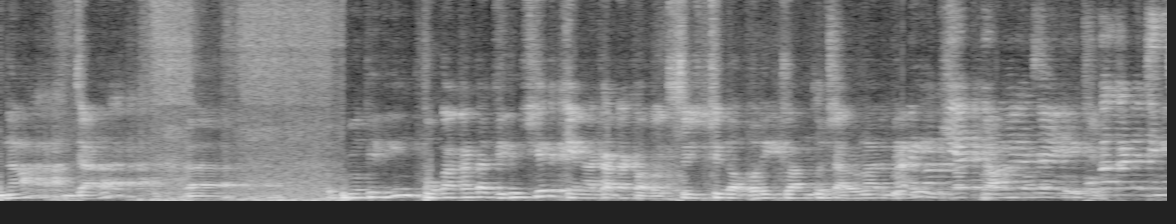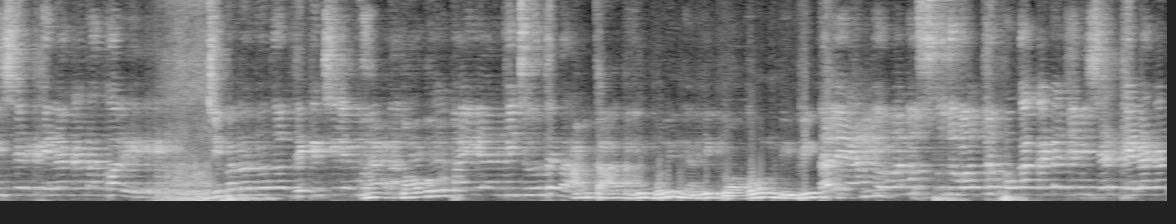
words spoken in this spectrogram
না যারা আহ, প্রতিদিন পোকা কাটা জিনিসের কেনাকাটা করে সৃষ্টির অপরিক্লান্ত চারণার। পোকা কাটা জিনিসের কেনাকাটা করে জীবনানন্দ দেখেছিলেন হ্যাঁ, বাইরে আর কিছু হতে পারে আমি তা দিয়ে বলি না গগন বিভিন্ন তাহলে এত মানুষ শুধুমাত্র পোকা কাটা জিনিসের কেনাকাটা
